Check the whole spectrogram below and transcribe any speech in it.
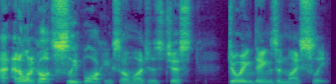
I don't want to call it sleepwalking so much as just doing things in my sleep.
